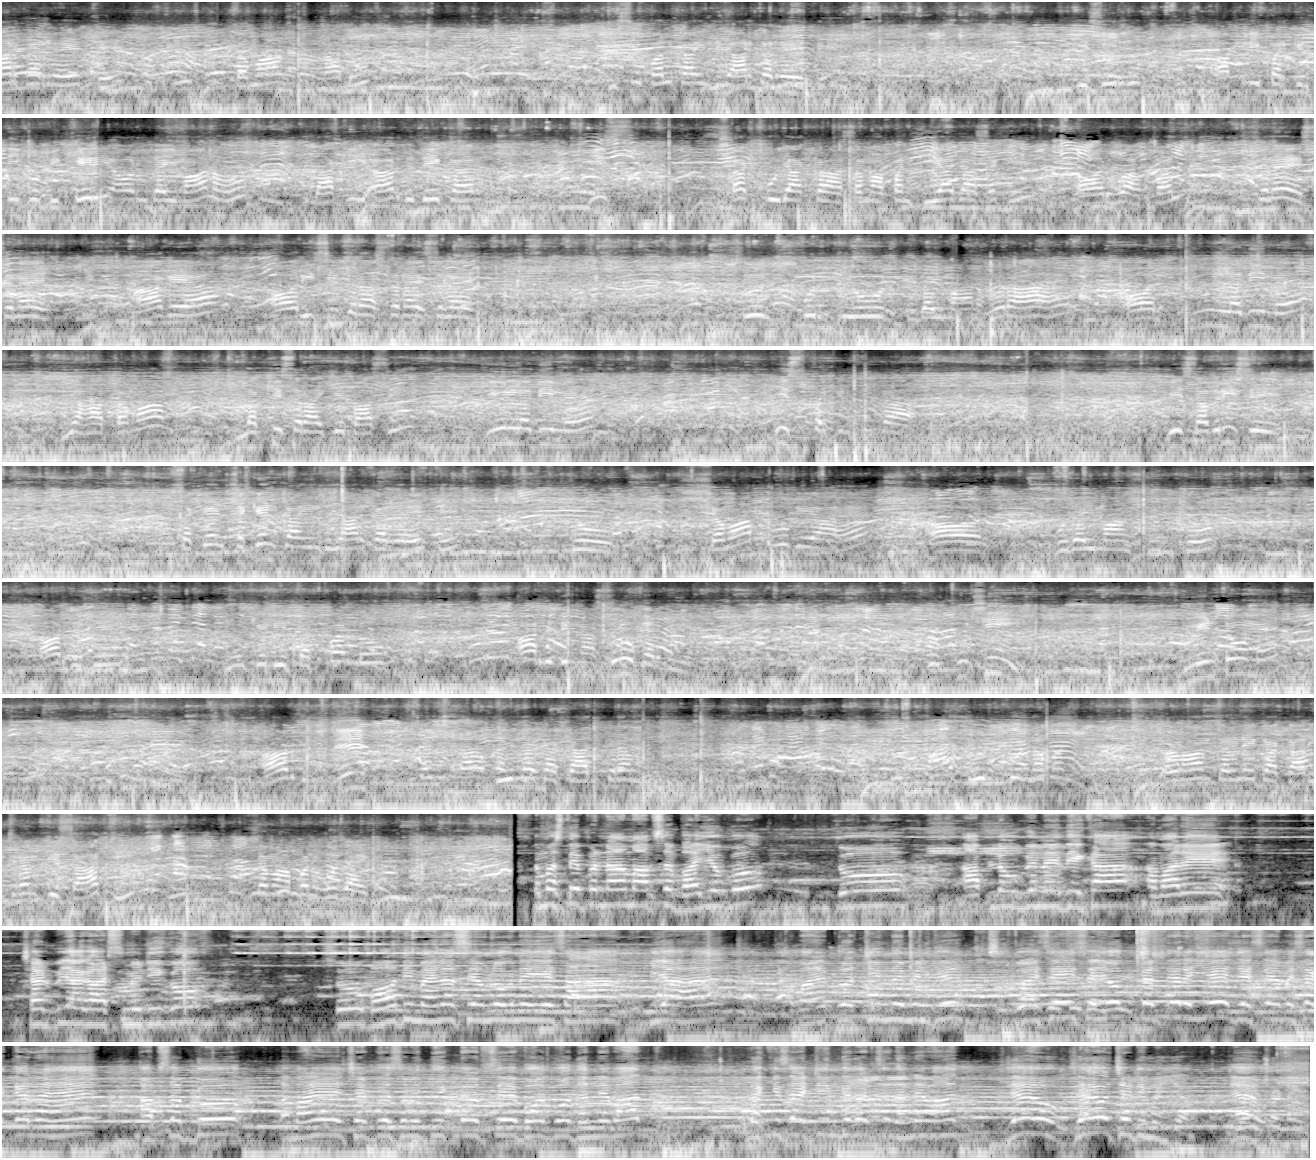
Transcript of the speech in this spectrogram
इंतज़ार कर रहे थे। तमाम श्रद्धालु इसी पल का इंतज़ार कर रहे थे कि सूर्य अपनी प्रकृति को बिखेरे और उदयमान हो, ताकि अर्घ देकर इस छठ पूजा का समापन किया जा सके और वह पल स्नेह स्नेह आ गया और इसी तरह स्नेह स्नेह सूर्य पूर्व की ओर उदयमान हो रहा है और नदी में यहाँ तमाम लखीसराय के वासी क्यूल नदी में इस प्रकृति का बेसब्री से सेकंड सेकंड का इंतज़ार कर रहे थे, जो समाप्त हो गया है और उदयमान सूर्य को अर्घ देने के लिए तत्पर लोग अर्घ देना शुरू कर दिए। तो कुछ ही मिनटों में देने का कार्यक्रम। सूर्य को नमन प्रणाम करने का कार्यक्रम के साथ ही समापन हो जाएगा। नमस्ते, प्रणाम आप सब भाइयों को। तो आप लोगों ने देखा हमारे छठ पूजा घाट समिति को। तो बहुत ही मेहनत से हम लोग ने ये सारा किया है। हमारे पूरा टीम ने मिलके। तो ऐसे ही सहयोग करते रहिए, जैसे हमेशा कर रहे हैं। आप सबको हमारे क्षेत्र समिति की तरफ़ से बहुत बहुत धन्यवाद लक्की साहब टीम की तरफ़ से धन्यवाद जय हो जय हो छठी मैया जय हो छठी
